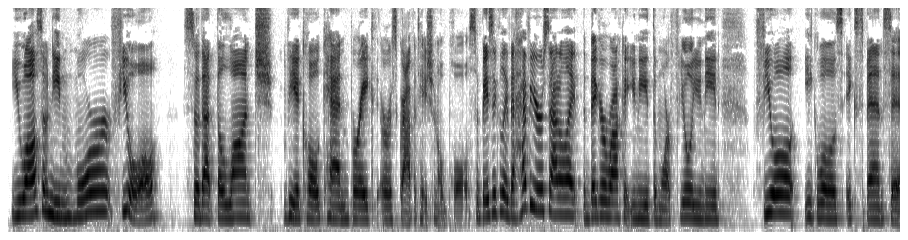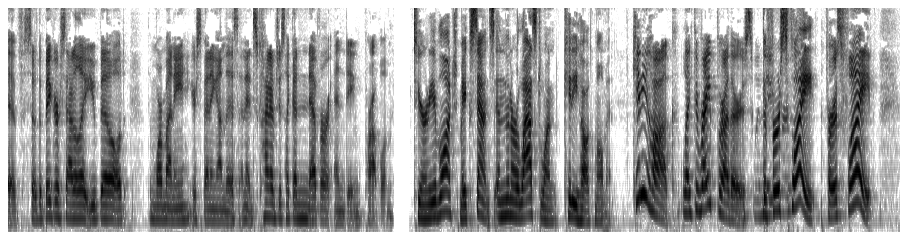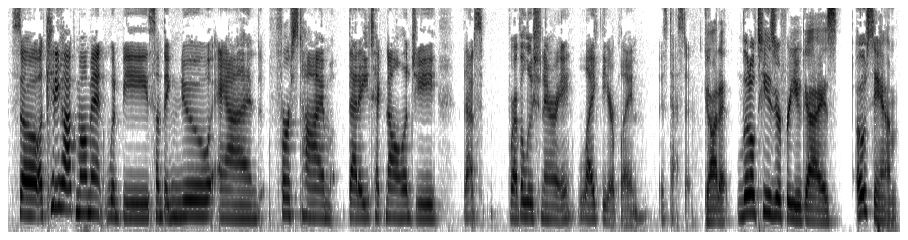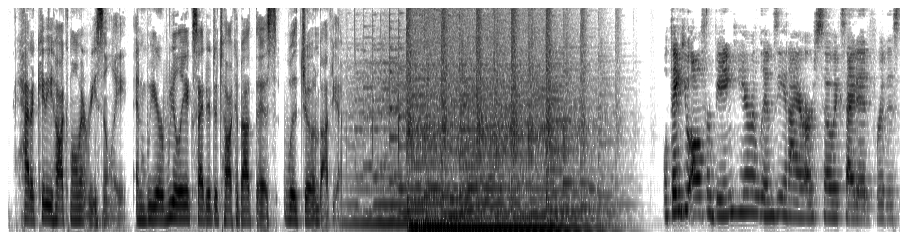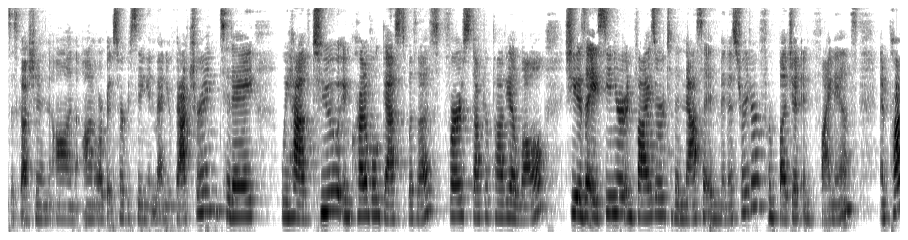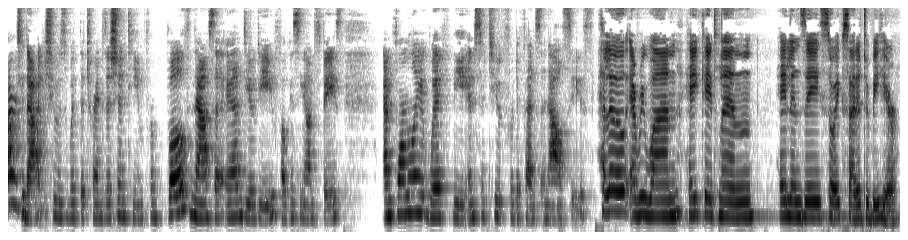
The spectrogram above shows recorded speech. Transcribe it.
you also need more fuel so that the launch vehicle can break the Earth's gravitational pull. So basically, the heavier satellite, the bigger rocket you need, the more fuel you need. Fuel equals expensive. So the bigger satellite you build, the more money you're spending on this. And it's kind of just like a never ending problem. Tyranny of launch makes sense. And then our last one, Kitty Hawk moment. Kitty Hawk, like the Wright brothers. the first, first flight. First flight. So a Kitty Hawk moment would be something new and first time that a technology that's revolutionary, like the airplane, is tested. Got it. Little teaser for you guys. OSAM had a Kitty Hawk moment recently, and we are really excited to talk about this with Joe and Bhavya. Well, thank you all for being here. Lindsey and I are so excited for this discussion on on orbit servicing and manufacturing. Today, we have two incredible guests with us. First, Dr. Bhavya Lal. She is a senior advisor to the NASA Administrator for Budget and Finance. And prior to that, she was with the transition team for both NASA and DoD, focusing on space, and formerly with the Institute for Defense Analyses. Hello, everyone. Hey, Caitlin. Hey, Lindsey, so excited to be here.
